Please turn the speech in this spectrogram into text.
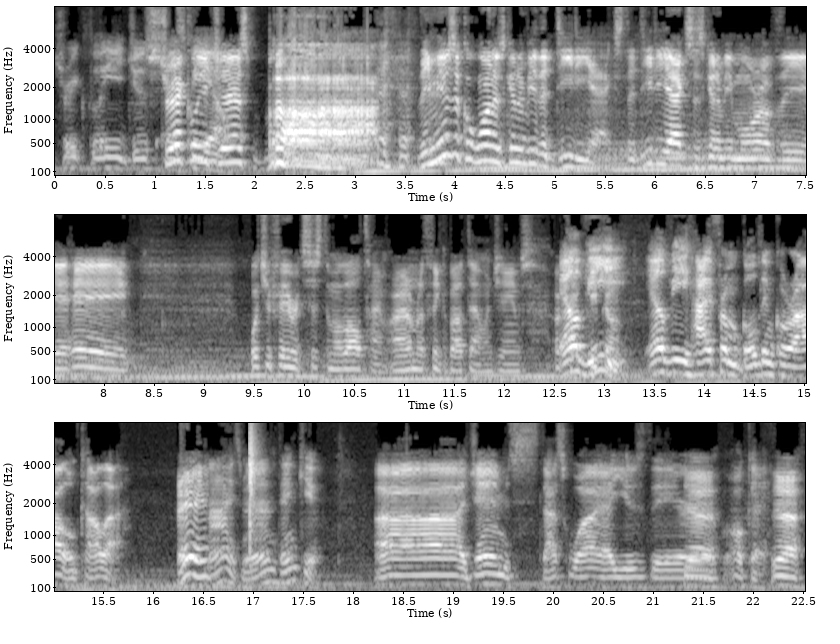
strictly just Strictly SPL? just bah! the musical one is going to be the DDX. The DDX is going to be more of the uh, hey, what's your favorite system of all time? All right, I'm going to think about that one, James. Okay, LV. LV, hi from Golden Corral, Ocala. Hey, Nice, man. Thank you. Uh, James, that's why I use their. Yeah. Okay. yeah,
